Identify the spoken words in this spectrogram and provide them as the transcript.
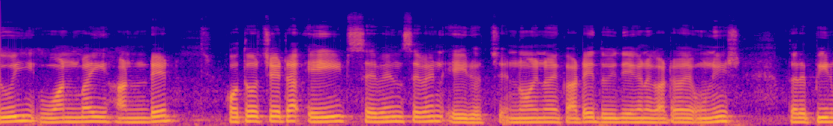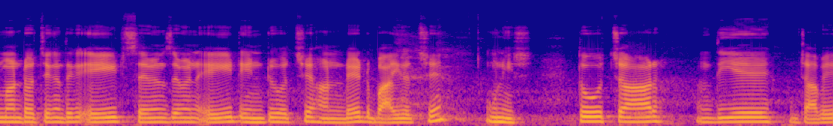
দুই ওয়ান বাই হান্ড্রেড কত হচ্ছে এটা? এইট সেভেন সেভেন এইট হচ্ছে। নয় নয় কাটে, দুই দিয়ে এখানে কাটা হয় উনিশ। তাহলে পির মানটা হচ্ছে এখান থেকে eight seven seven eight into হচ্ছে হান্ড্রেড বাই হচ্ছে উনিশ। তো চার দিয়ে যাবে।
